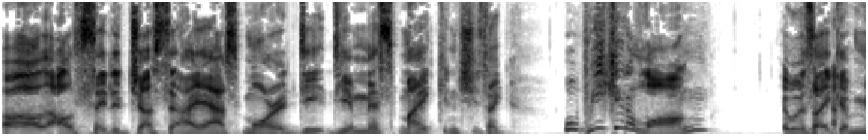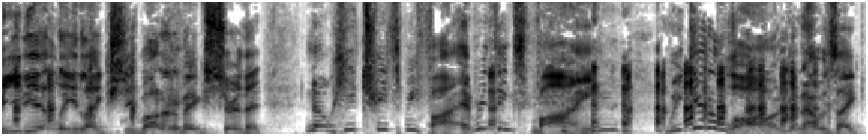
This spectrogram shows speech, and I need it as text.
oh, I'll, I'll say to Justin, I asked Maura, do, do you miss Mike? And she's like, well, we get along. It was like immediately like she wanted to make sure that no, he treats me fine. Everything's fine. We get along. And I was like,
